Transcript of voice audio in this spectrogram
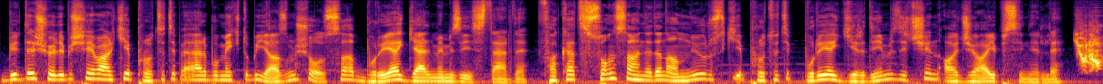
Bir de şöyle bir şey var ki prototip eğer bu mektubu yazmış olsa buraya gelmemizi isterdi. Fakat son sahneden anlıyoruz ki prototip buraya girdiğimiz için acayip sinirli. You're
